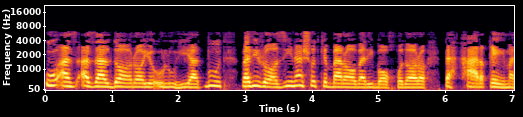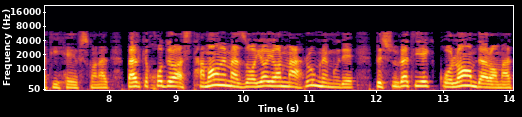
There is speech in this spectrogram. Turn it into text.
او از ازل دارای الوهیت بود ولی راضی نشد که برابری با خدا را به هر قیمتی حفظ کند بلکه خود را از تمام مزایای آن محروم نموده به صورت یک غلام درآمد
